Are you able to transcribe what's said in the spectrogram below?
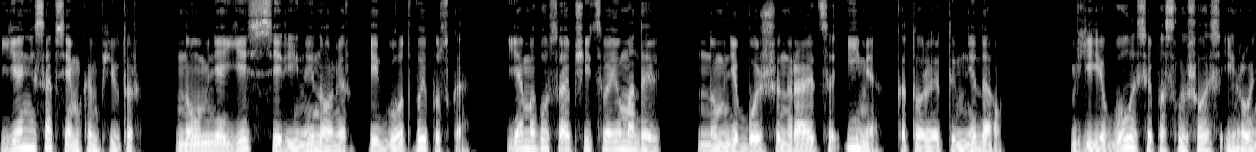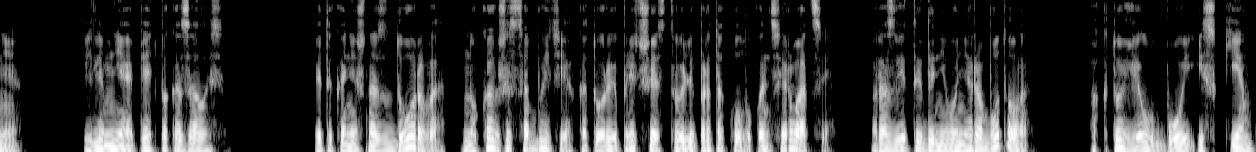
Я не совсем компьютер, но у меня есть серийный номер и год выпуска. Я могу сообщить свою модель, но мне больше нравится имя, которое ты мне дал. В ее голосе послышалась ирония. Или мне опять показалось? Это, конечно, здорово, но как же события, которые предшествовали протоколу консервации? Разве ты до него не работала? А кто вел бой и с кем?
